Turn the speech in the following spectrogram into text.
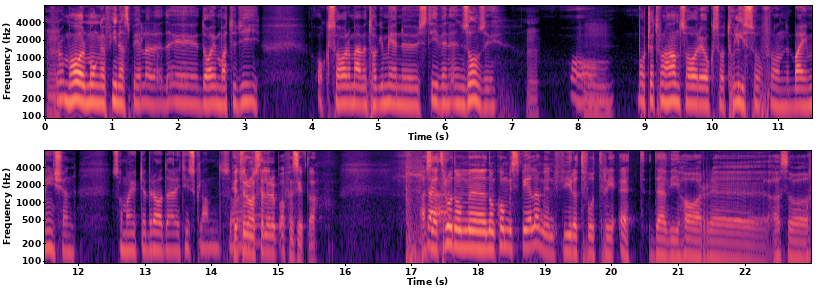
För Mm. de har många fina spelare. Det är Dai Matuidi och så har de även tagit med nu Steven Nzonzi. Mm. Och Mm. Bortsett från han så har du också Tolisso från Bayern München som har gjort det bra där i Tyskland. Så Hur tror du de ställer upp offensivt då? Alltså jag tror de, eh, de kommer spela med en 4-2-3-1 där vi har eh, alltså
